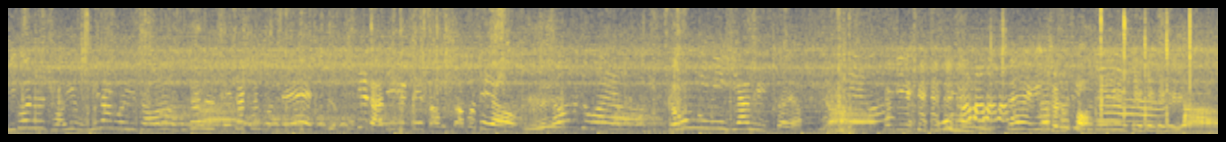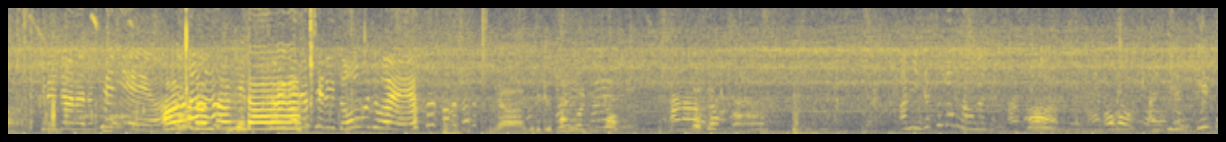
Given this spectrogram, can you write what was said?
이거는 저희 우미나무에서 우산을 제작한 건데 두개 나드릴 때 써, 써보세요. 예. 너무 좋아요. 영웅님이 이 안에 있어요. 여기. 네, 이거 진짜. 좋다. 네. 이야. 그러지 않아도 팬이에요. 아유, 감사합니다. 저희 가족들이 너무 좋아해요. 좋은 걸 주셔. 아니 이제 수박 나오면 돼. 어. 어머, 아니 그냥 이렇게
